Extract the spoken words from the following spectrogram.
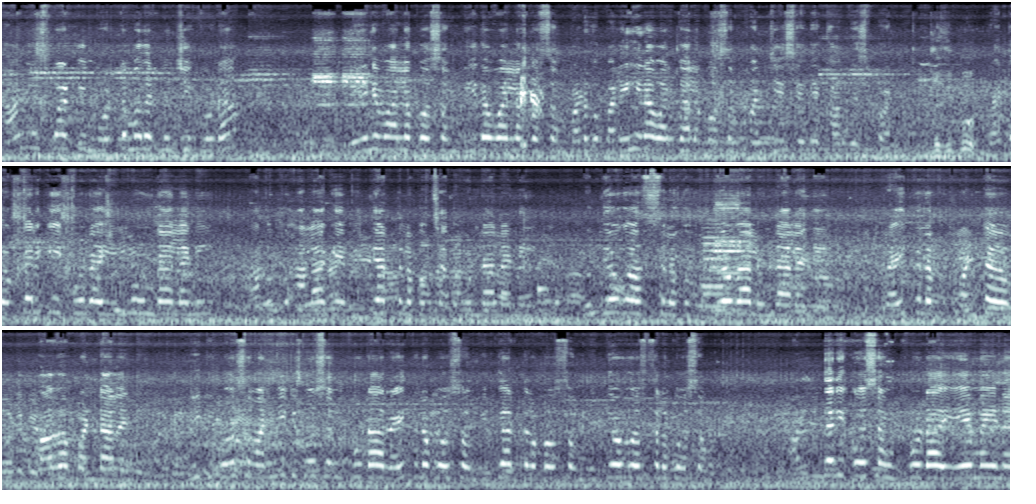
కాంగ్రెస్ పార్టీ మొట్టమొదటి నుంచి కూడా లేని వాళ్ళ కోసం బీద వాళ్ళ కోసం బడుగు బలహీన వర్గాల కోసం పనిచేసేదే కాంగ్రెస్ పార్టీ ప్రతి ఒక్కరికి కూడా ఇల్లు ఉండాలని అలాగే విద్యార్థులకు చదువు ఉండాలని ఉద్యోగస్తులకు ఉద్యోగాలు ఉండాలని రైతులకు పంట బాగా పండాలని వీటి కోసం అన్నిటి కోసం కూడా రైతుల కోసం విద్యార్థుల కోసం ఉద్యోగస్తుల కోసం అందరి కోసం కూడా ఏమైనా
